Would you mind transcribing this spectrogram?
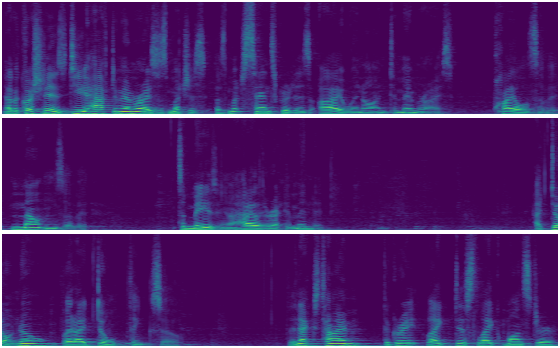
Now the question is, do you have to memorize as much, as, as much Sanskrit as I went on to memorize? Piles of it, mountains of it. It's amazing. I highly recommend it. I don't know, but I don't think so. The next time the great like dislike monster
